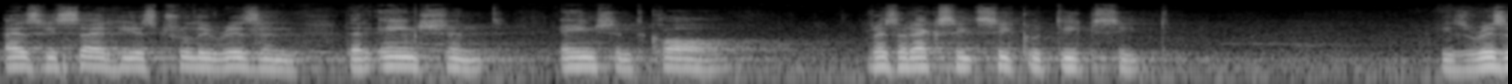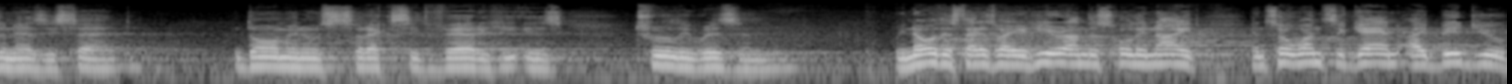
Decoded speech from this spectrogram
As he said, he is truly risen. That ancient, ancient call. Resurrexit sicut dixit. He's risen as he said. Dominus surrexit vere. He is truly risen. We know this, that is why you're here on this holy night. And so, once again, I bid you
